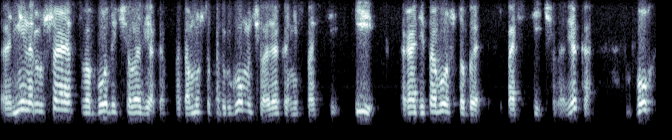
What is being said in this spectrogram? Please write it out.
не нарушая свободы человека, потому что по-другому человека не спасти. И ради того, чтобы спасти человека, Бог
